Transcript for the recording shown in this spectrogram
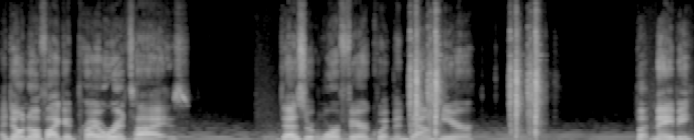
I don't know if I could prioritize desert warfare equipment down here. But maybe.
